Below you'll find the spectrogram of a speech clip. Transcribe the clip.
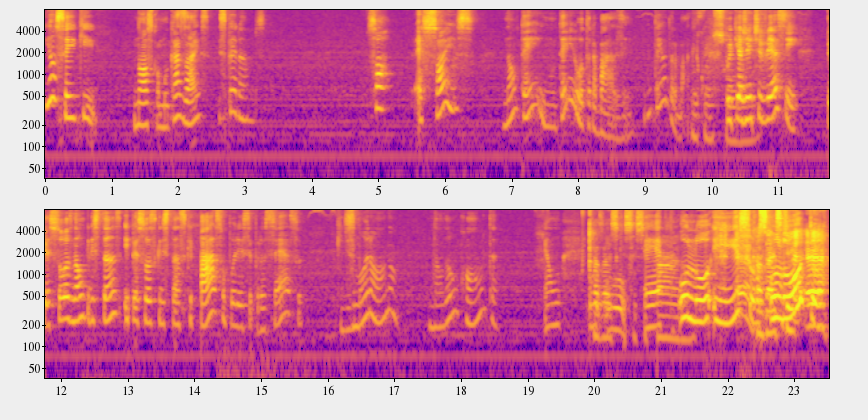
e eu sei que nós, como casais, esperamos. Só. É só isso. Não tem, não tem outra base. Não tem outra base. Porque a gente vê assim, pessoas não cristãs e pessoas cristãs que passam por esse processo que desmoronam, não dão conta. É um Casais o, que se é separam. o luto, isso, É, o que- luto. é,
